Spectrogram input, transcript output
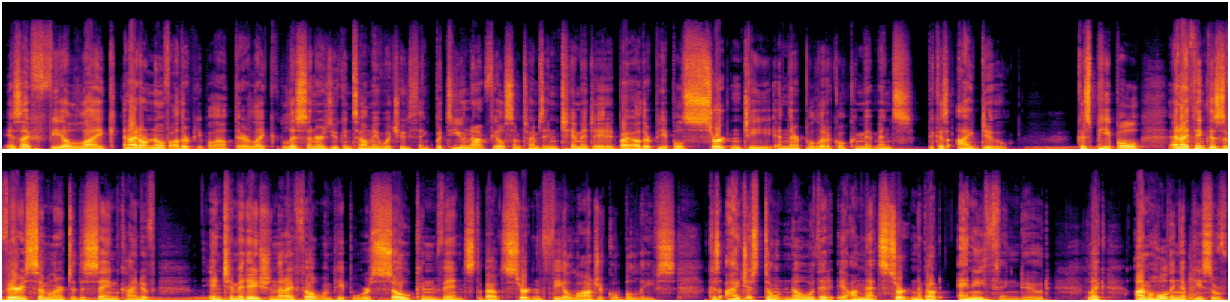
Is I feel like and I don't know if other people out there like listeners you can tell me what you think, but do you not feel sometimes intimidated by other people's certainty in their political commitments? Because I do. Because people and I think this is very similar to the same kind of intimidation that I felt when people were so convinced about certain theological beliefs. Because I just don't know that I'm that certain about anything, dude. Like, I'm holding a piece of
